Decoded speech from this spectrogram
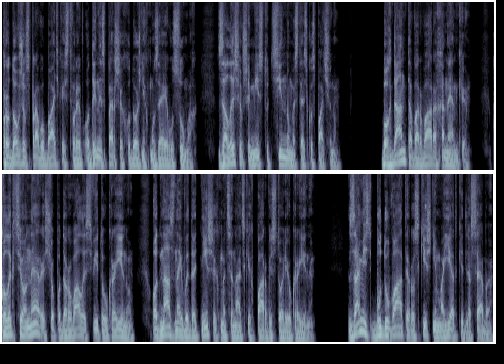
продовжив справу батька і створив один із перших художніх музеїв у Сумах, залишивши місту цінну мистецьку спадщину. Богдан та Варвара Ханенки колекціонери, що подарували світу Україну, одна з найвидатніших меценатських пар в історії України. Замість будувати розкішні маєтки для себе,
